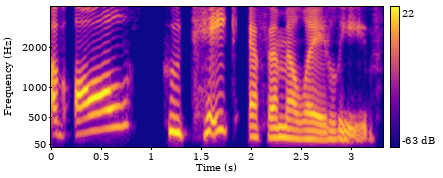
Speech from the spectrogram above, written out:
Of all who take FMLA leave,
